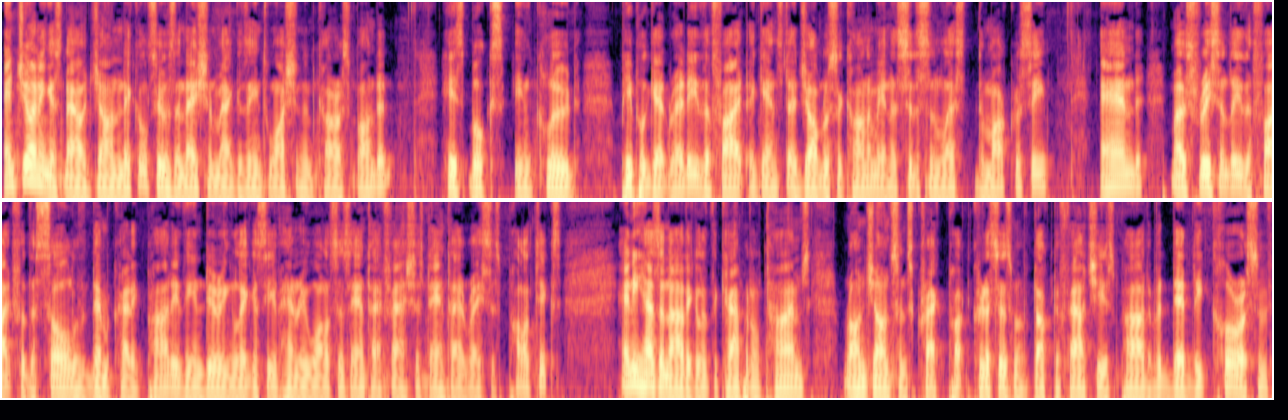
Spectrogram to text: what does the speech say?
And joining us now John Nichols, who is the Nation magazine's Washington correspondent. His books include People Get Ready The Fight Against a Jobless Economy and a Citizenless Democracy, and most recently, The Fight for the Soul of the Democratic Party The Enduring Legacy of Henry Wallace's Anti Fascist, Anti Racist Politics. And he has an article at the Capital Times, Ron Johnson's crackpot criticism of Dr. Fauci as part of a deadly chorus of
